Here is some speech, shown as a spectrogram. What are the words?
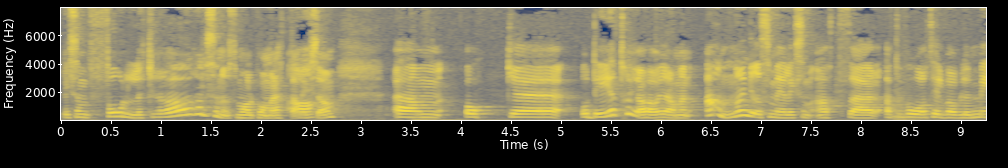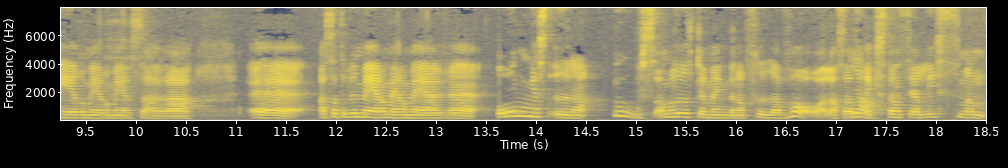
liksom folkrörelse nu som håller på med detta. Ja. Liksom. Ehm, och, eh, och det tror jag har att göra med en annan grej som är liksom att, så här, att vår tillvaro blir mer och mer och mer så här, eh, alltså att det blir mer och mer och mer eh, ångest i den osannolika mängden av fria val. Alltså att Ja. existentialismen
